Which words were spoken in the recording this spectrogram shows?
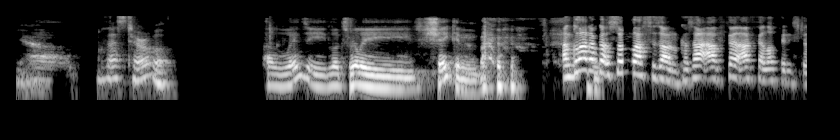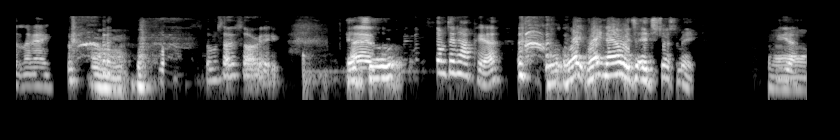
Yeah, uh, well, that's terrible. Uh, Lindsey looks really shaken. I'm glad I've got sunglasses on because I, I feel I fill up instantly. Oh. I'm so sorry. Um, something happier. right, right now it's it's just me. Uh, yeah.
